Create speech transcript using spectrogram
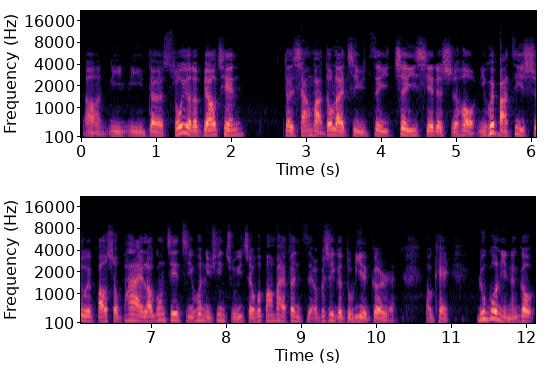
啊，你你的所有的标签的想法都来自于这一这一些的时候，你会把自己视为保守派、劳工阶级或女性主义者或帮派分子，而不是一个独立的个人。OK，如果你能够。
